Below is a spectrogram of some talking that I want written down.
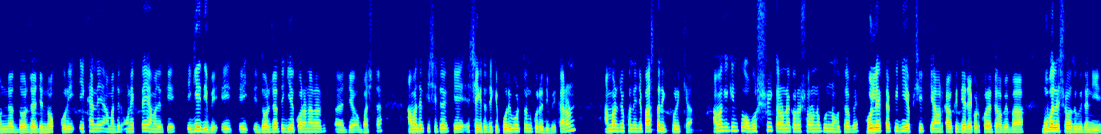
অন্যের দরজায় যে নক করি, এখানে আমাদের অনেকটাই আমাদেরকে এগিয়ে দিবে। এই এই দরজাতে গিয়ে করানার যে অভ্যাসটা, আমাদেরকে সেটাকে, সেটা থেকে পরিবর্তন করে দিবে। কারণ আমার যখন এই যে পাঁচ তারিখ পরীক্ষা, আমাকে কিন্তু অবশ্যই কারও না কারও স্মরণাপন্ন হতে হবে। হলে একটা পিডিএফ শিটকে আমার কাউকে দিয়ে রেকর্ড করাতে হবে বা মোবাইলের সহযোগিতা নিয়ে।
